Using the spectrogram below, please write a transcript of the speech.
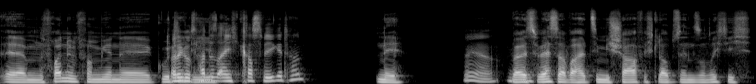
ähm, eine Freundin von mir, eine gute Warte kurz, hat das eigentlich krass wehgetan? Nee, Naja. weil das Messer war halt ziemlich scharf. Ich glaube, wenn so ein richtig,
